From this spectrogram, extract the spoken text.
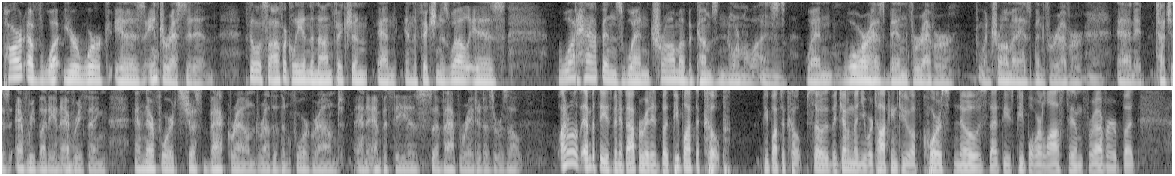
part of what your work is interested in philosophically in the nonfiction and in the fiction as well is what happens when trauma becomes normalized mm-hmm. when war has been forever when trauma has been forever right. and it touches everybody and everything and therefore it's just background rather than foreground and empathy is evaporated as a result i don't know if empathy has been evaporated but people have to cope people have to cope so the gentleman you were talking to of course knows that these people were lost to him forever but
